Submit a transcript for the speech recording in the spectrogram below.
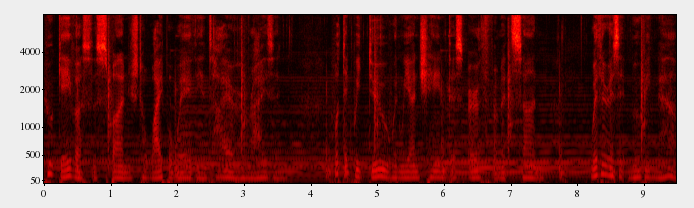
Who gave us the sponge to wipe away the entire horizon? What did we do when we unchained this earth from its sun? Whither is it moving now?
